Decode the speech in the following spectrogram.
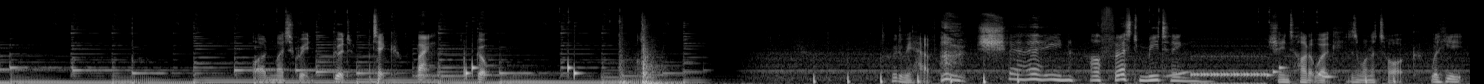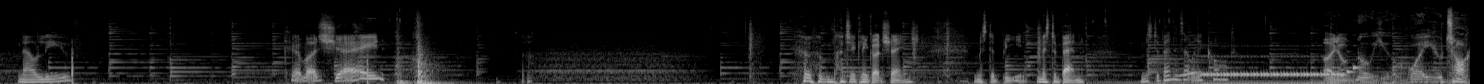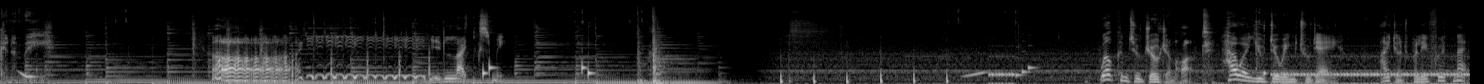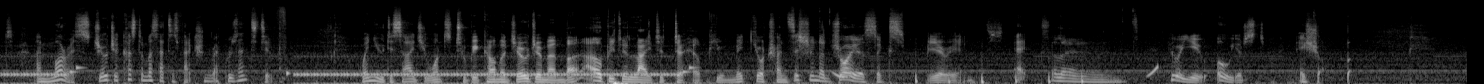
on my screen. Good. Tick. Bang. Go. Who do we have? Shane! Our first meeting! Shane's hard at work. He doesn't want to talk. Will he now leave? Come on, Shane! Magically got changed. Mr. B. Mr. Ben. Mr. Ben, is that what he called? I don't know you. Why are you talking to me? He likes me. Welcome to Joja Mart. How are you doing today? I don't believe we've met. I'm Morris, Joja Customer Satisfaction Representative. When you decide you want to become a Joja member, I'll be delighted to help you make your transition a joyous experience. Excellent. Who are you? Oh, you're just a shop.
